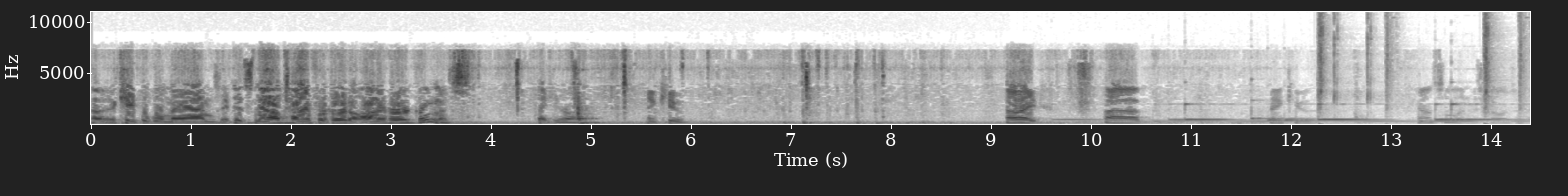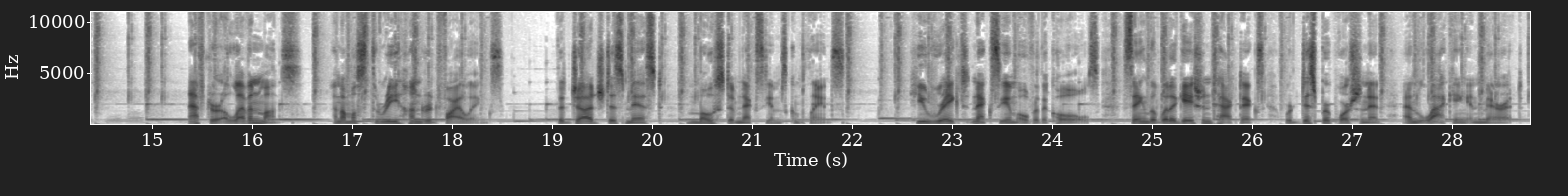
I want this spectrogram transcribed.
a capable man. It's now time for her to honor her agreements. Thank you, Your Honor. Thank you. All right. Uh, thank you, counsel and Ms. Collins in the schoolhouse. After 11 months, and almost 300 filings, the judge dismissed most of NXIVM's complaints. He raked NXIVM over the coals, saying the litigation tactics were disproportionate and lacking in merit.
